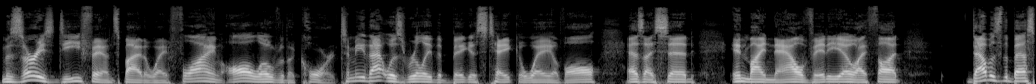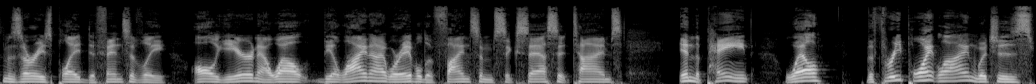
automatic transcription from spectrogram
Missouri's defense, by the way, flying all over the court. To me, that was really the biggest takeaway of all. As I said in my now video, I thought that was the best Missouri's played defensively all year. Now, while the Illini were able to find some success at times in the paint, well, the three point line, which has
